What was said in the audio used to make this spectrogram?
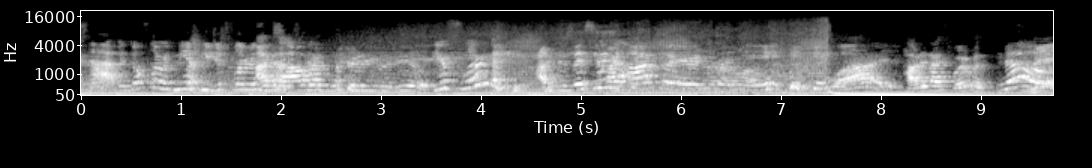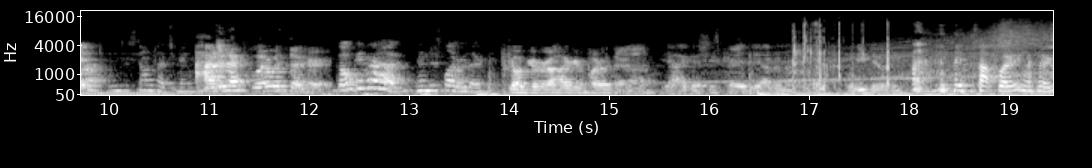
her, stop. Like don't flirt with me after you just flirted with I'm how am I flirting with you? You're flirting. I'm just this is if I can- awkward for me. Why? How did I flirt with No. Babe, Just don't touch me. how did I flirt with her? Go give her a hug and just flirt with her. Go give her a hug and flirt with her, huh? Yeah, I guess she's crazy. I don't know. What are you doing? Stop flirting with her.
